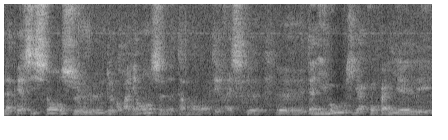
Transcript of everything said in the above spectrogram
la persistance de croyances, notamment des restes d'animaux qui accompagnaient les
